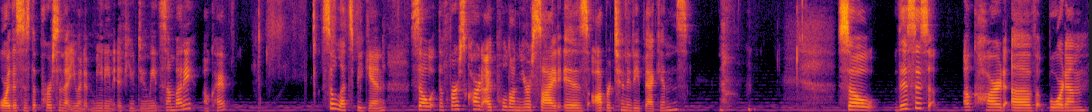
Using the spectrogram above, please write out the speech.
Or this is the person that you end up meeting if you do meet somebody, okay? So let's begin. So the first card I pulled on your side is Opportunity Beckons. so this is a card of boredom.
